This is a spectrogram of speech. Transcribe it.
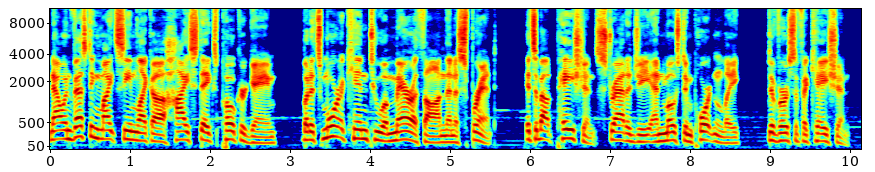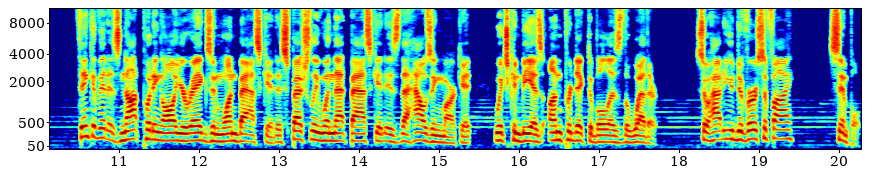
Now investing might seem like a high-stakes poker game, but it's more akin to a marathon than a sprint. It's about patience, strategy, and most importantly, diversification. Think of it as not putting all your eggs in one basket, especially when that basket is the housing market, which can be as unpredictable as the weather. So how do you diversify? Simple.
